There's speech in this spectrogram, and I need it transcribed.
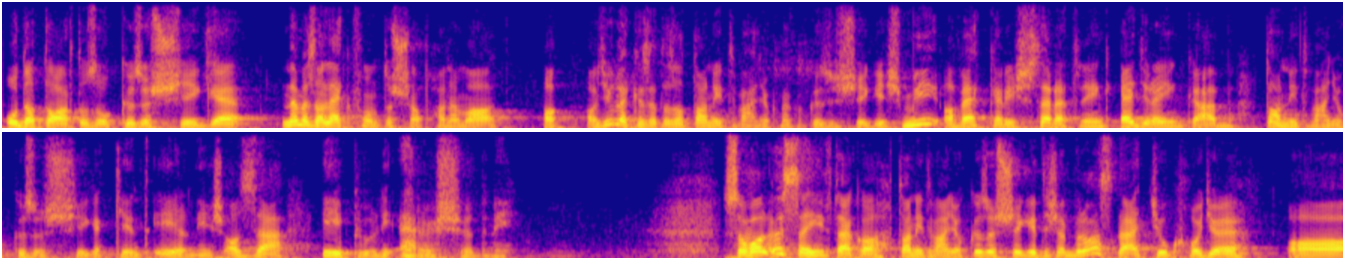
odatartozók közössége. Nem ez a legfontosabb, hanem a, a, a gyülekezet az a tanítványoknak a közössége. És mi a Vekker is szeretnénk egyre inkább tanítványok közösségeként élni, és azzá épülni, erősödni. Szóval összehívták a tanítványok közösségét, és ebből azt látjuk, hogy a,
